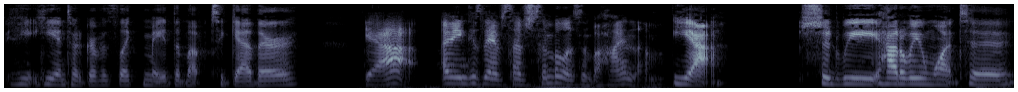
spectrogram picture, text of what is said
he, he and Ted Griffin like made them up together. Yeah. I mean, because they have such symbolism behind them. Yeah. Should we, how do we want to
